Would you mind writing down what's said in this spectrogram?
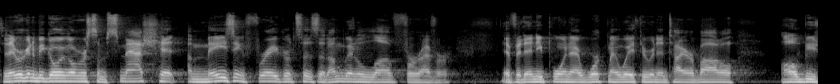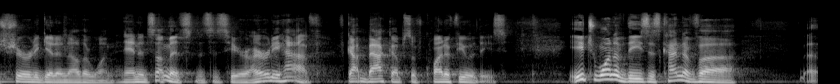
Today we're going to be going over some smash hit amazing fragrances that I'm going to love forever. If at any point I work my way through an entire bottle, I'll be sure to get another one. And in some instances here, I already have. I've got backups of quite a few of these. Each one of these is kind of uh, uh,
